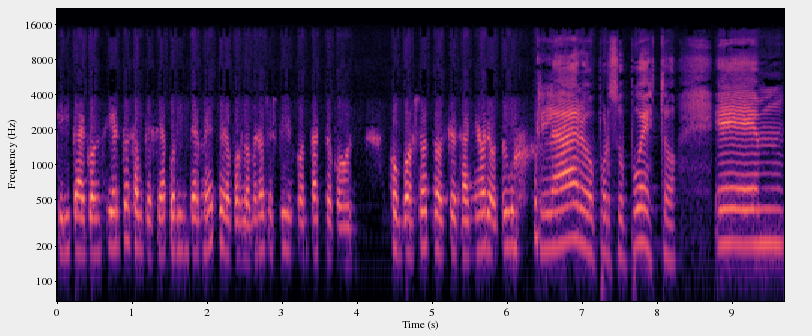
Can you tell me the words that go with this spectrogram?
girita de conciertos, aunque sea por internet, pero por lo menos estoy en contacto con, con vosotros, que os añoro tú. Claro, por supuesto. Eh,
